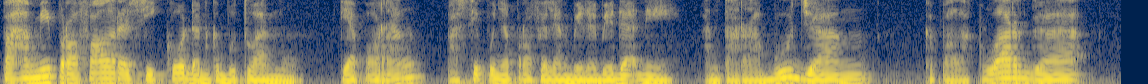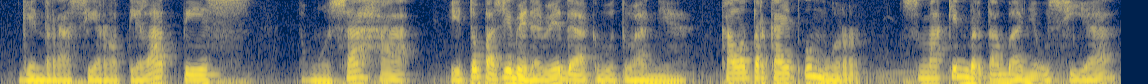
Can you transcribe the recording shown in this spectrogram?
pahami profil resiko dan kebutuhanmu tiap orang pasti punya profil yang beda-beda nih. Antara bujang, kepala keluarga, generasi roti lapis, pengusaha, itu pasti beda-beda kebutuhannya. Kalau terkait umur, semakin bertambahnya usia,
